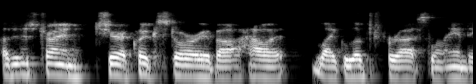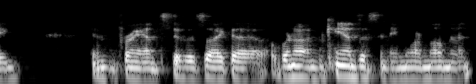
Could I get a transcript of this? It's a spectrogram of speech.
I'll just try and share a quick story about how it like looked for us landing in France. It was like a we're not in Kansas anymore moment.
